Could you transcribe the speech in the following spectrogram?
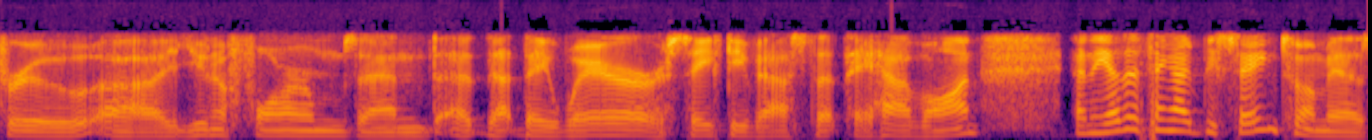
through uh, uniforms and uh, that they wear or safety vests that they have on. And the other thing I'd be saying to them is,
